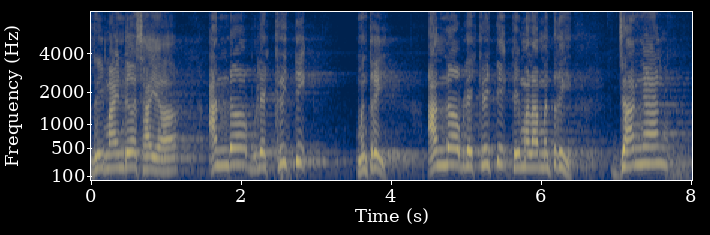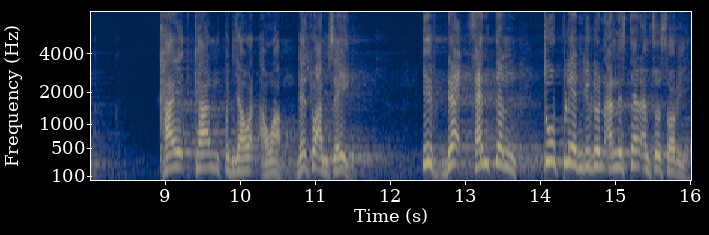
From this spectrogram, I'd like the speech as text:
Reminder saya, anda boleh kritik menteri. Anda boleh kritik timbalan menteri. Jangan kaitkan penjawat awam. That's what I'm saying. If that sentence too plain you don't understand, I'm so sorry.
